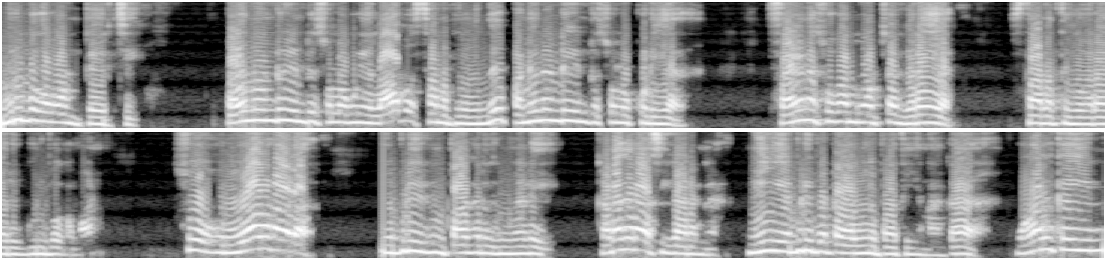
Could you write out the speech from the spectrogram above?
குரு பகவான் பயிற்சி. பதினொன்று என்று சொல்லக்கூடிய லாபஸ்தானத்திலிருந்து பன்னிரெண்டு என்று சொல்லக்கூடிய சயன சுக மோட்ச விரய ஸ்தானத்துக்கு வராரு குரு பகவான். சோ ஒரு ஓவராலா எப்படி இருக்குன்னு பாக்குறதுக்கு முன்னாடி கடகராசிக்காரங்க நீங்க எப்படிப்பட்ட ஆளுன்னு பாத்தீங்கன்னாக்கா வாழ்க்கையின்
